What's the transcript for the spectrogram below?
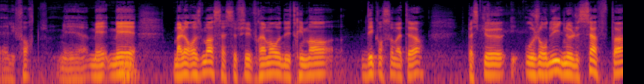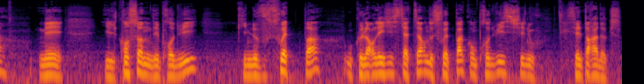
elle, est forte. Mais mais mais mmh. malheureusement, ça se fait vraiment au détriment des consommateurs parce que aujourd'hui, ils ne le savent pas, mais ils consomment des produits qu'ils ne souhaitent pas ou que leurs législateurs ne souhaitent pas qu'on produise chez nous. C'est le paradoxe.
